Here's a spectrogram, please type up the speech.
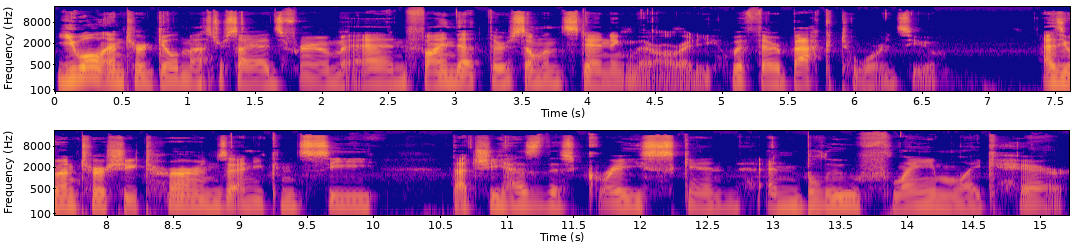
You all enter Guildmaster Syed's room and find that there's someone standing there already, with their back towards you. As you enter, she turns and you can see that she has this gray skin and blue flame like hair.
